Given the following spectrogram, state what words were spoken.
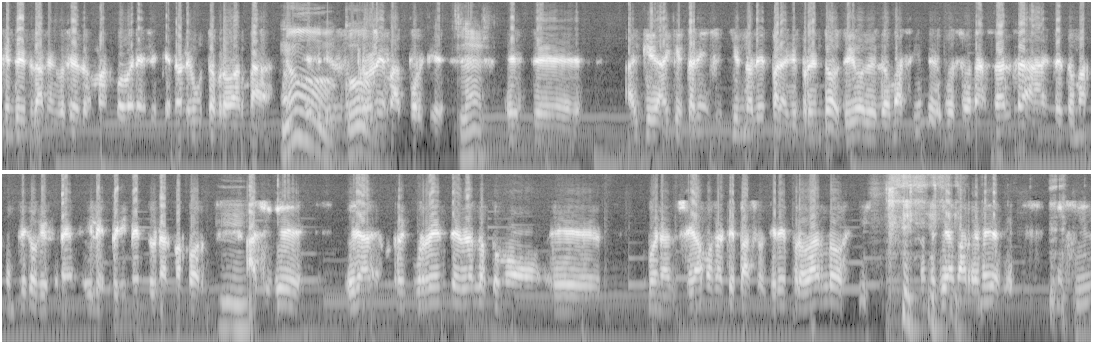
gente que trabaja en cocina, los más jóvenes, es que no les gusta probar nada. No, es un problema porque este, hay que hay que estar insistiéndoles para que prueben todo. Te digo, de lo más simple que puede ser una salsa a este lo más complejo que es el experimento de un alfajor. Mm. Así que era recurrente verlos como, eh, bueno, llegamos a este paso, ¿querés probarlo? Y no me queda más remedio que sí.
